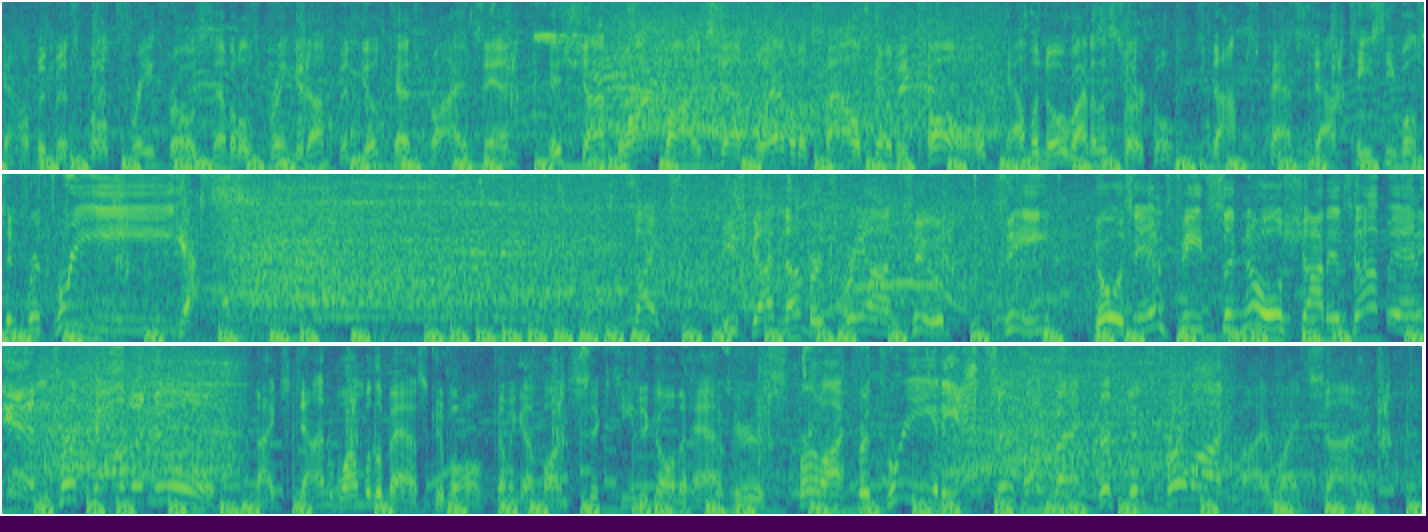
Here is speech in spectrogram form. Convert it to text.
Calvin missed both free throws. Seminoles bring it up and Gilchrist drives in. His shot blocked by Steph Blair, but a foul is going to be called. Calvin no right of the circle. Stops, passes out. Kasey Wilson for three. Yes! Sykes, he's got numbers, three on two. Z goes in, feeds Signal, shot is up and in for Calvin Newell. Knights down one with the basketball, coming up on 16 to go in the half. Here's Spurlock for three, and he answers right back, Tristan Spurlock. High right side.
